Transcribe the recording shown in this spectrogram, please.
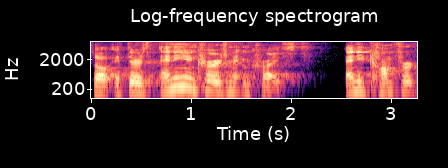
So if there's any encouragement in Christ, any comfort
